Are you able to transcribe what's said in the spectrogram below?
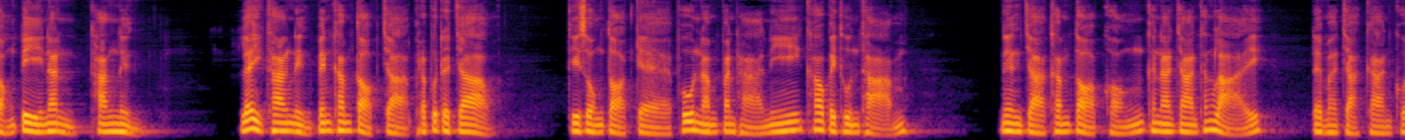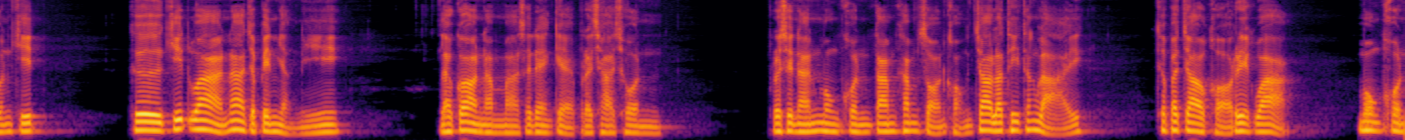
12 ปีนั่นทางหนึ่ง และอีกทางหนึ่งเป็นคำตอบจากพระพุทธเจ้า ที่ทรงตอบแก่ผู้นำปัญหานี้เข้าไปทูลถาม เนื่องจากคำตอบของคณาจารย์ทั้งหลาย ได้มาจากการค้นคิด คือคิดว่าน่าจะเป็นอย่างนี้ แล้วก็นำมาแสดงแก่ประชาชน เพราะฉะนั้นมงคลตามคำสอนของเจ้าลัทธิทั้งหลายข้าพเจ้าขอเรียกว่า มงคล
